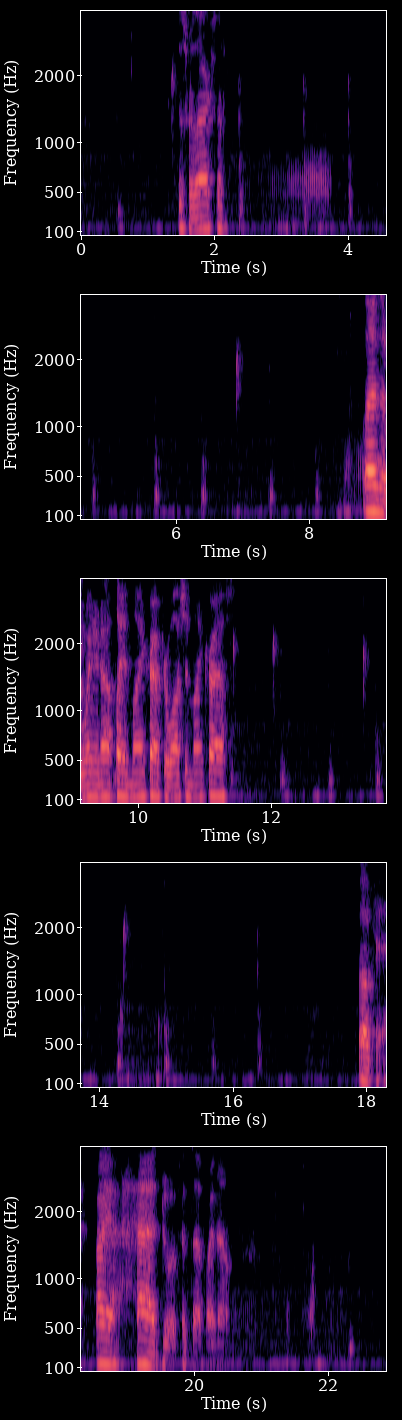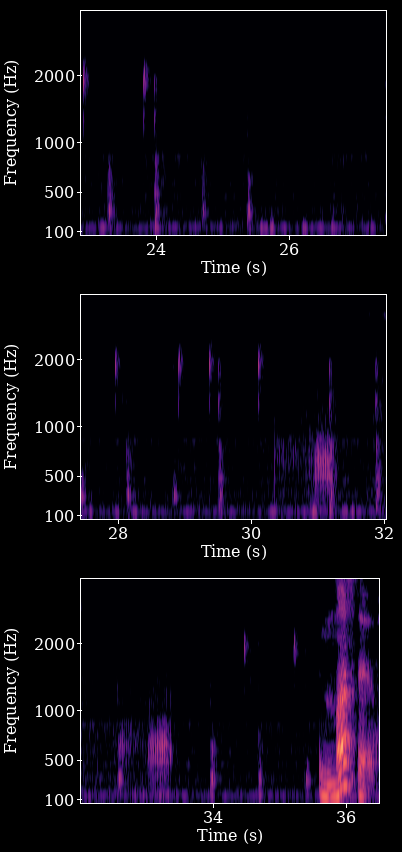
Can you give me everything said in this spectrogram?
just relaxing. What is it when you're not playing Minecraft or watching Minecraft? Okay, I had to have hit that by now. Must have.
